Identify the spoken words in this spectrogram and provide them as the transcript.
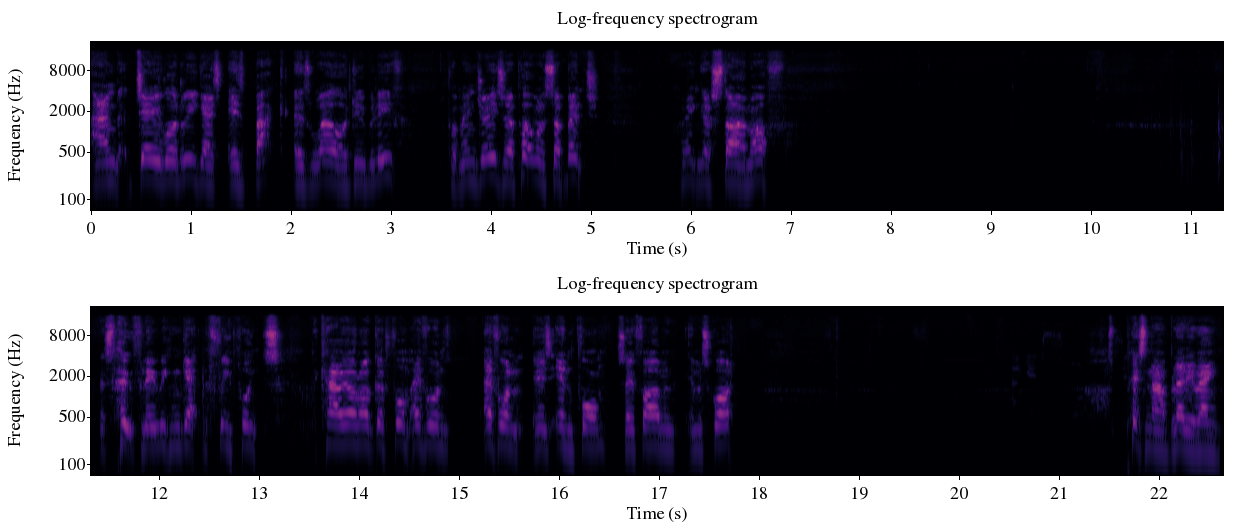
And Jay Rodriguez is back as well, I do believe, from injury. So I put him on the sub bench. I ain't going to start him off. Let's hopefully we can get the three points to carry on our good form. Everyone, everyone is in form so far in, in the squad. Oh, it's pissing out bloody rain.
